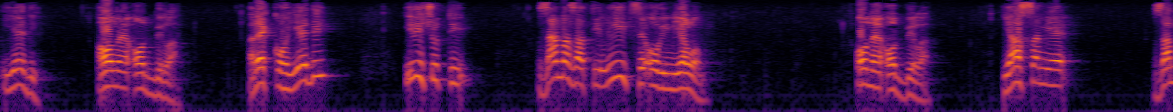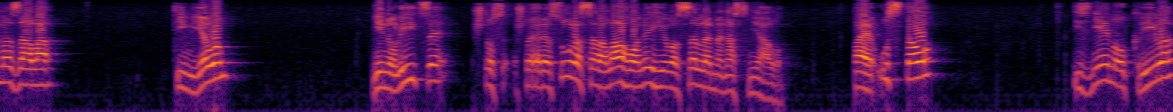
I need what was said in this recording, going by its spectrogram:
jedi. A ona je odbila. Rekao, jedi, ili ću ti zamazati lice ovim jelom. Ona je odbila. Ja sam je zamazala tim jelom njeno lice što, što je Resula sallallahu alaihi wa sallam nasmijalo. Pa je ustao iz njenog krila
